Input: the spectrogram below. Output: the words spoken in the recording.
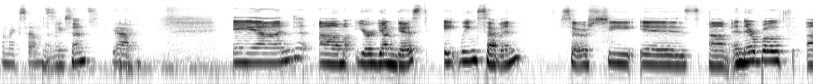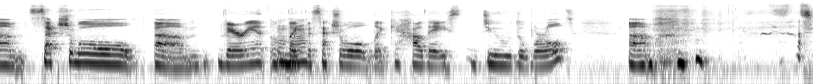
That makes sense. That makes sense? Yeah. Okay. And um, your youngest, eight wing seven. So she is, um, and they're both um, sexual um, variant, Mm-hmm. like the sexual, like how they do the world. Um,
